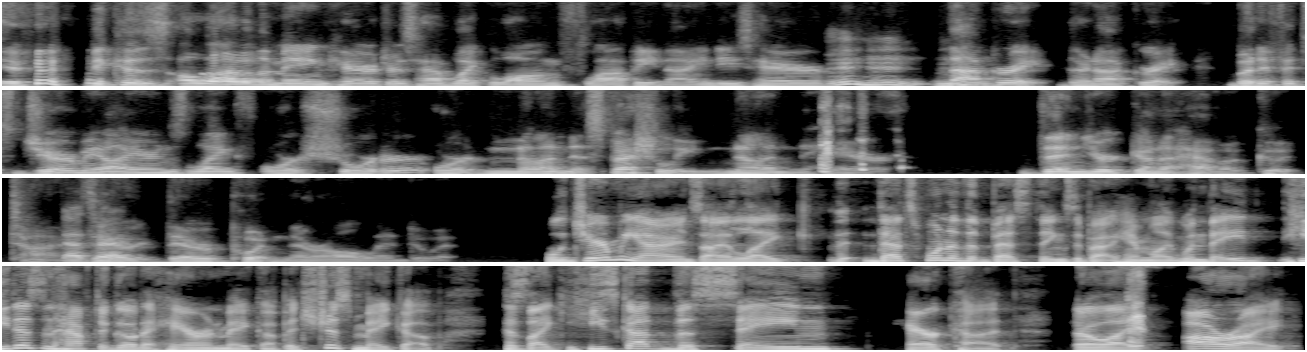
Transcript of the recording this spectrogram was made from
If because a lot of the main characters have like long floppy 90s hair. Mhm, Not mhm. great. They're not great. But if it's Jeremy Irons length or shorter or none, especially none hair, then you're gonna have a good time. That's they're right. they're putting their all into it. Well, Jeremy Irons, I like. th- That's one of the best things about him. Like when they, he doesn't have to go to hair and makeup. It's just makeup because like he's got the same haircut. They're like, all right,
